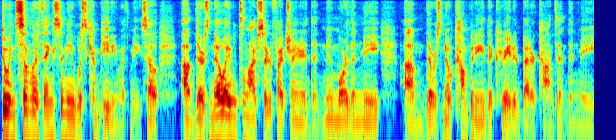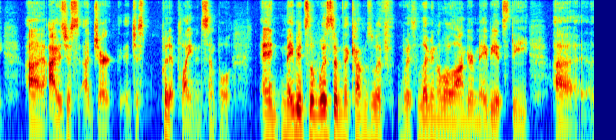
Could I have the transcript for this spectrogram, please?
doing similar things to me was competing with me. So uh, there's no Ableton Live certified trainer that knew more than me. Um, there was no company that created better content than me. Uh, I was just a jerk. Just put it plain and simple. And maybe it's the wisdom that comes with with living a little longer. Maybe it's the uh,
